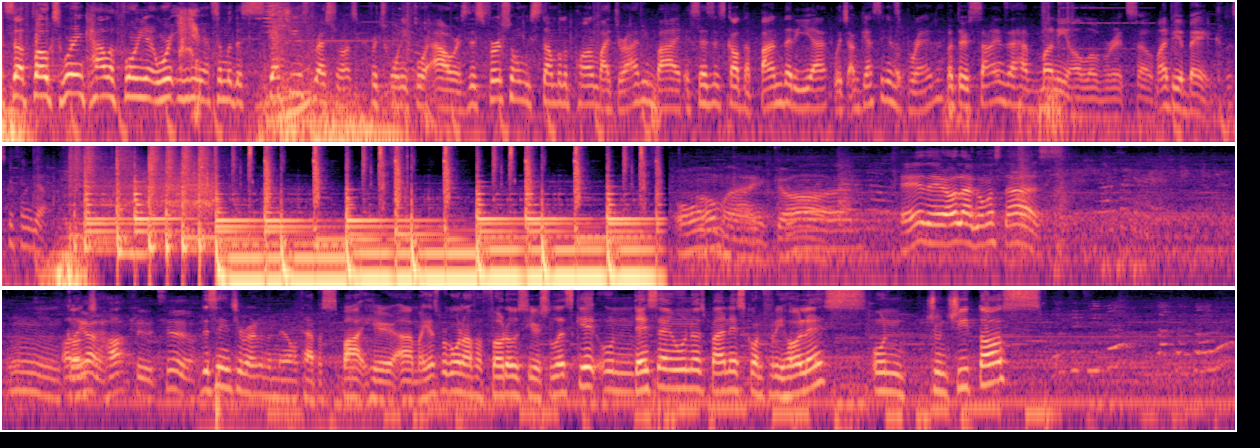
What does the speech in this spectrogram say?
What's up, folks? We're in California and we're eating at some of the sketchiest restaurants for 24 hours. This first one we stumbled upon by driving by. It says it's called the Panderia, which I'm guessing is bread, but there's signs that have money all over it, so might be a bank. Let's go find out. Oh, my god. Hey there, hola, ¿cómo estás? Mm, Oh, they got hot food too. This ain't your run in the mill type of spot here. Um, I guess we're going off of photos here. So let's get un desayunos panes con frijoles, un chunchitos,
